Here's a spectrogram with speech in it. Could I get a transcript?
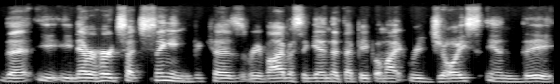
That you, you never heard such singing because revive us again that that people might rejoice in thee.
